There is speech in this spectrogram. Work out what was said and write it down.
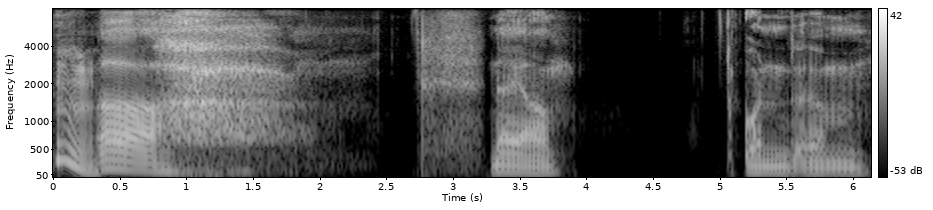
Hm. Ah. Naja. Und ähm,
